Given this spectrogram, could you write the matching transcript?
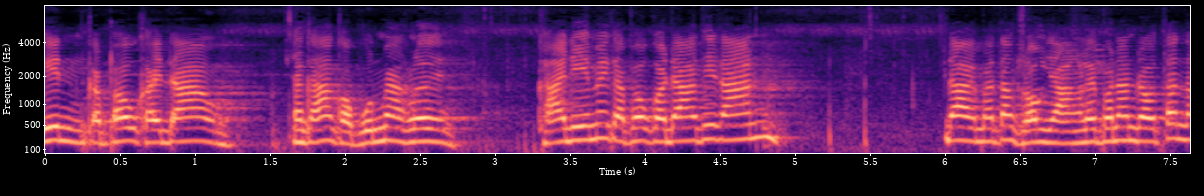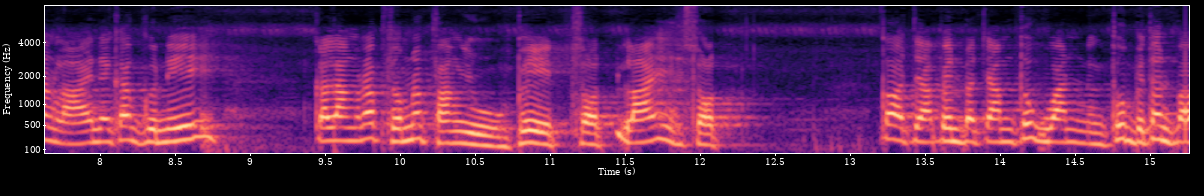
พินกะเพราไข่ดาวนะคะขอบคุณมากเลย ขายดีไหมกะเพราไข่ดาวที่ร้าน ได้มาตั้งสองอย่างเลยเพราะนั้นเราท่านทั้งหลายในค่ำคืนนี้กำลังรับชมรับฟังอยู่เพจสดไลฟ์สด ก็จะเป็นประจำทุกวันหนึ่งทุ่มเป็นต้นไป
